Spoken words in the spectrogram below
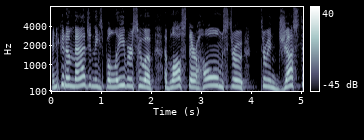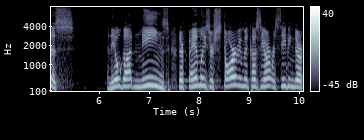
And you can imagine these believers who have, have lost their homes through, through injustice and ill gotten means. Their families are starving because they aren't receiving their,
